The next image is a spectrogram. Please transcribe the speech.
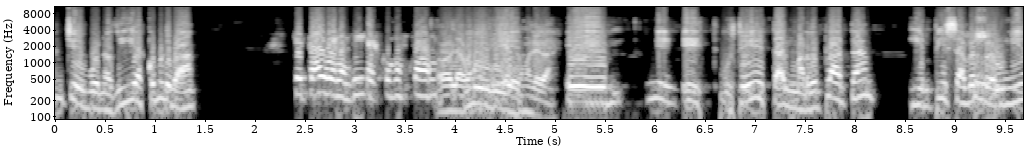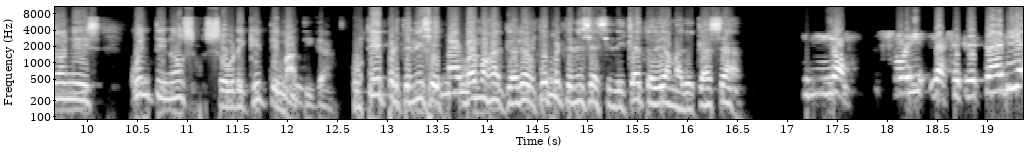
Sánchez, buenos días, ¿cómo le va? ¿Qué tal? Buenos días, ¿cómo están? Hola, buenos Muy días, bien. ¿cómo le va? Eh, eh, usted está en Mar del Plata y empieza a haber Sí. reuniones. Cuéntenos sobre qué temática. Usted pertenece, vamos a aclarar, ¿usted pertenece al sindicato de amas de casa? No, soy la secretaria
